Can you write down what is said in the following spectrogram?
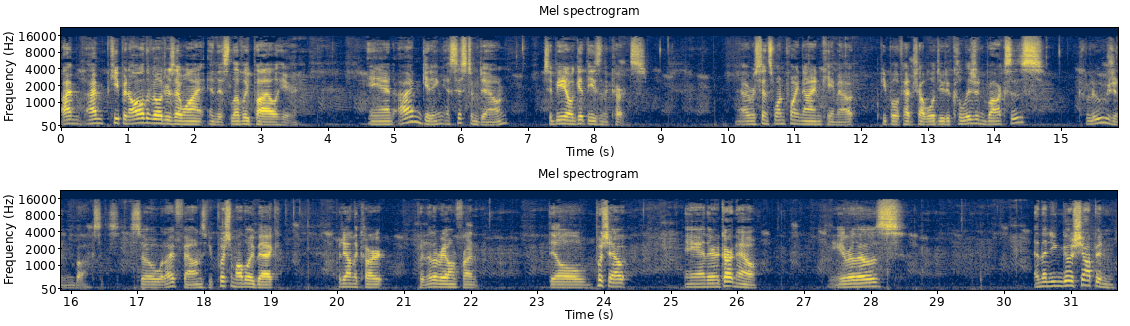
I'm I'm keeping all the villagers I want in this lovely pile here. And I'm getting a system down to be able to get these in the carts. Now, ever since 1.9 came out, people have had trouble due to collision boxes collusion boxes. So what I've found is if you push them all the way back, put down the cart, put another rail in front, they'll push out, and they're in a cart now. You get rid of those, and then you can go shopping.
